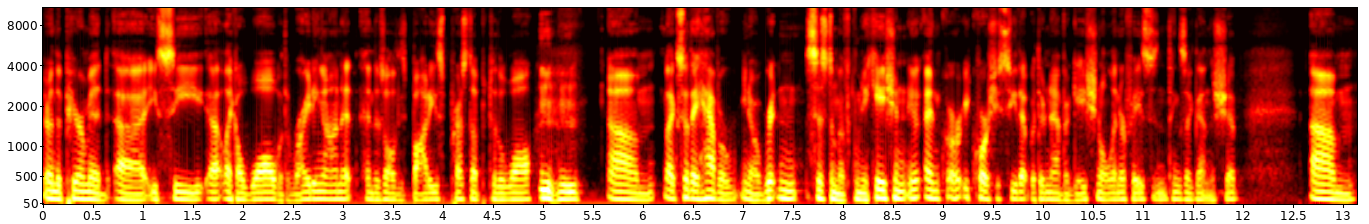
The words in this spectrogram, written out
or in the pyramid uh, you see uh, like a wall with writing on it and there's all these bodies pressed up to the wall um, like so they have a you know written system of communication and of course you see that with their navigational interfaces and things like that in the ship. Um,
